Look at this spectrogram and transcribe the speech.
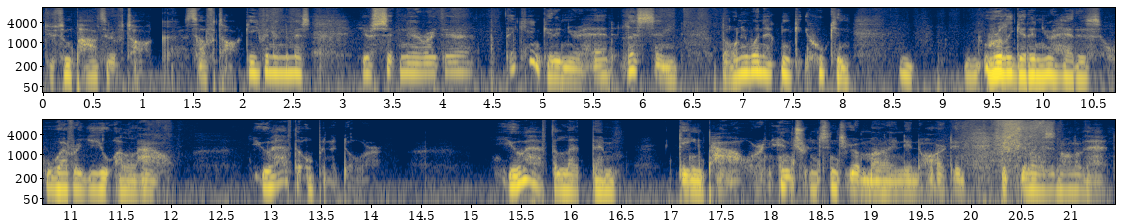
do some positive talk, self talk, even in the midst. You're sitting there right there. They can't get in your head. Listen, the only one who can, who can really get in your head is whoever you allow. You have to open the door. You have to let them gain power and entrance into your mind and heart and your feelings and all of that.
